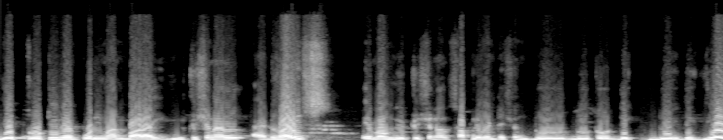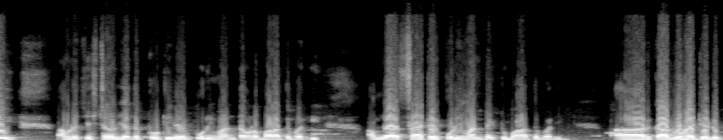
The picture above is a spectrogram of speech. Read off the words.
দিয়ে প্রোটিনের পরিমাণ বাড়াই। নিউট্রিশনাল অ্যাডভাইস এবং নিউট্রিশনাল সাপ্লিমেন্টেশন দুটো দিক, দুই দিক দিয়েই আমরা চেষ্টা করি যাতে প্রোটিনের পরিমাণটা আমরা বাড়াতে পারি, আমরা ফ্যাটের পরিমাণটা একটু বাড়াতে পারি, আর কার্বোহাইড্রেটের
